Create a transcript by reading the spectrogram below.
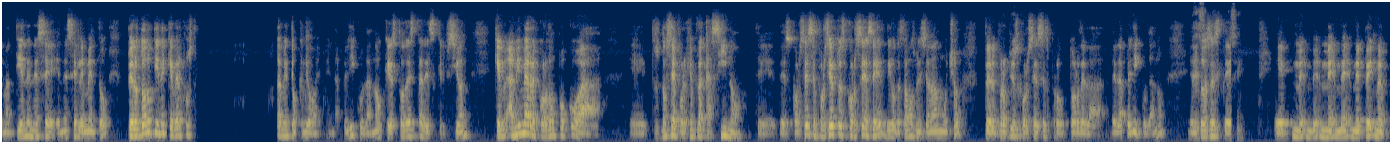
mantiene en ese, en ese elemento, pero todo tiene que ver justamente con lo que en, en la película, ¿no? Que es toda esta descripción que a mí me recordó un poco a, eh, pues no sé, por ejemplo, a Casino de, Scorsese. Por cierto, Scorsese, digo, lo estamos mencionando mucho, pero el propio Scorsese es productor de la, de la película, ¿no? Entonces, este, eh, me, me, me, me,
